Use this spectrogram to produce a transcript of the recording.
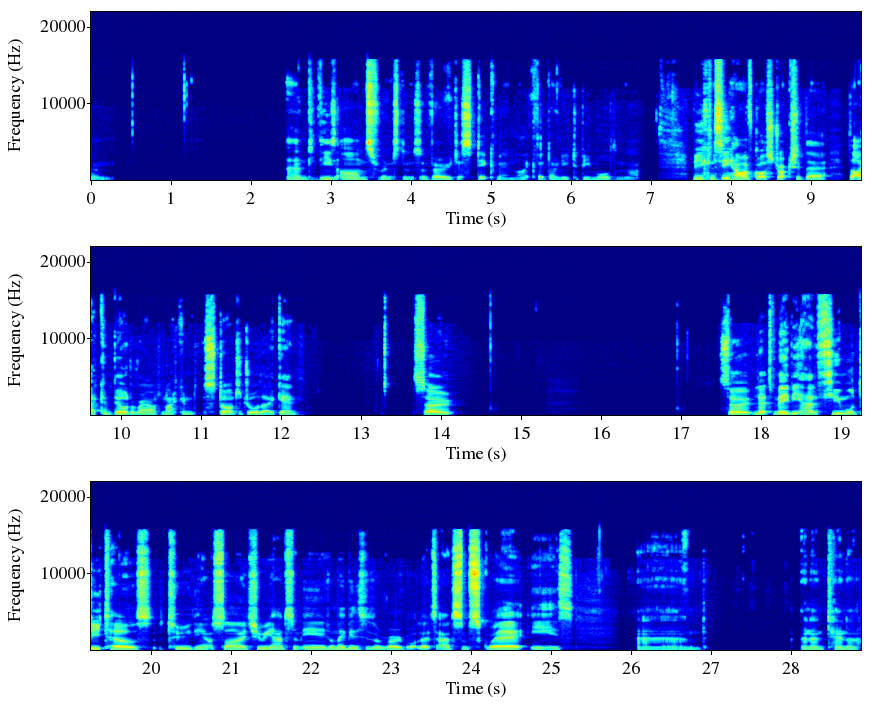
Um, and these arms, for instance, are very just stick men like. They don't need to be more than that. But you can see how I've got a structure there that I can build around and I can start to draw that again. So So let's maybe add a few more details to the outside. Should we add some ears? Or maybe this is a robot. Let's add some square ears and an antenna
